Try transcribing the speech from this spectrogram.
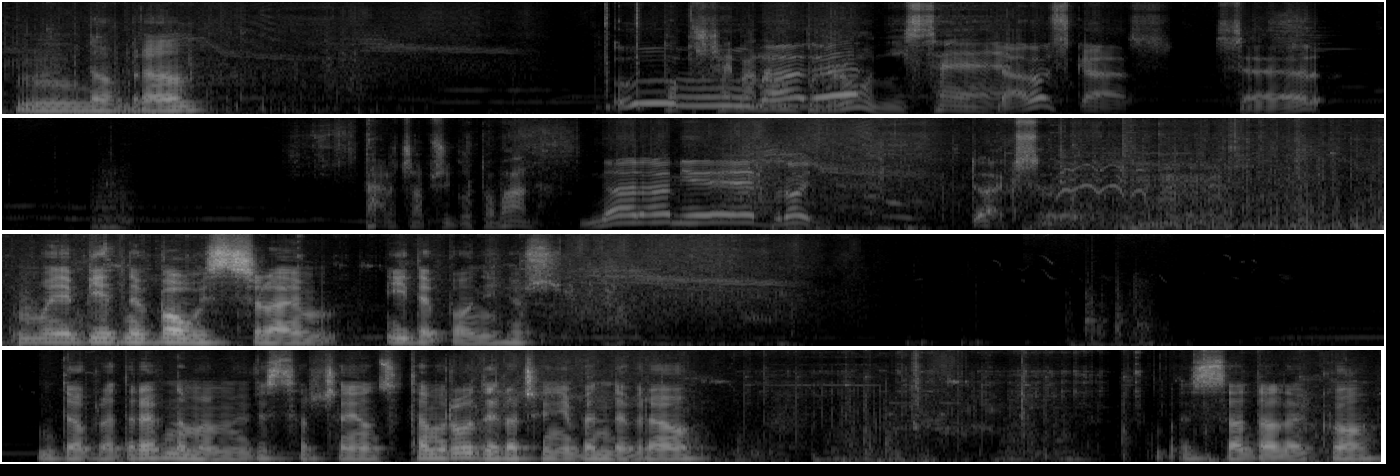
Mm, Dobra. Potrzeba nam broni, ser. rozkaz. Sir? Tarcza przygotowana. Na ramię broń. Tak, sir. Moje biedne woły strzelają. Idę po nich już. Dobra, drewno mamy wystarczająco. Tam rudy raczej nie będę brał. Jest za daleko.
